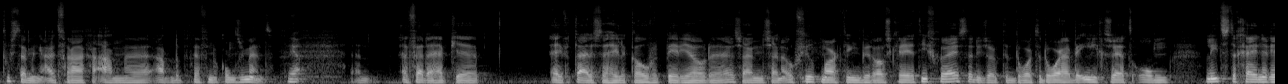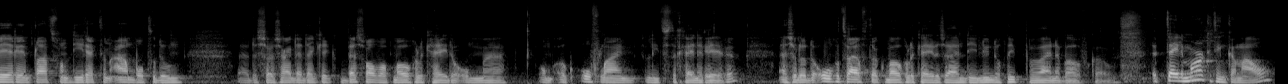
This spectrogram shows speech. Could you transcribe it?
toestemming uitvragen aan, aan de betreffende consument. Ja. En, en verder heb je even tijdens de hele COVID-periode hè, zijn, zijn ook field marketingbureaus creatief geweest. Hè, die ze ook de door-te-door hebben ingezet om leads te genereren in plaats van direct een aanbod te doen. Dus zo zijn er denk ik best wel wat mogelijkheden om, om ook offline leads te genereren. En zullen er ongetwijfeld ook mogelijkheden zijn die nu nog niet bij mij naar boven komen. Het telemarketingkanaal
